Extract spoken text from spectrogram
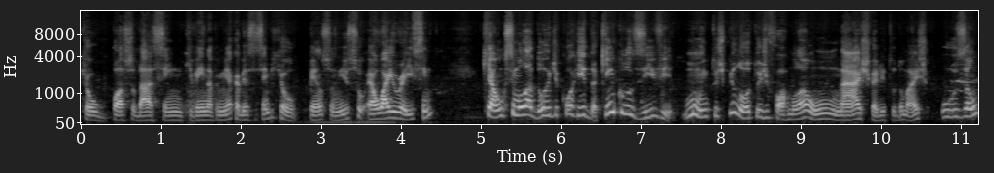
que eu posso dar, assim, que vem na minha cabeça sempre que eu penso nisso, é o iRacing, que é um simulador de corrida, que inclusive muitos pilotos de Fórmula 1, NASCAR e tudo mais usam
